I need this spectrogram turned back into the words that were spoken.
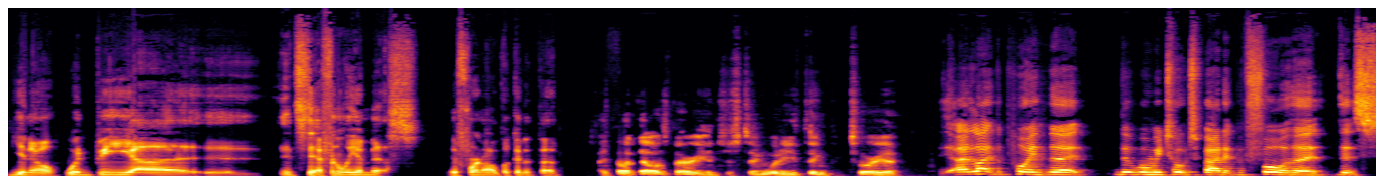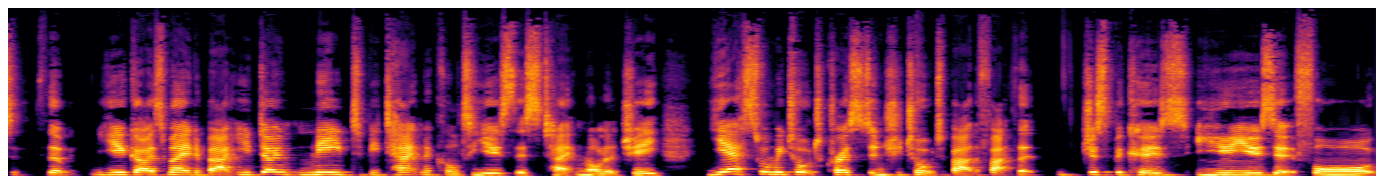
you know, would be uh, it's definitely a miss if we're not looking at that. I thought that was very interesting. What do you think, Victoria? I like the point that that when we talked about it before that that's that you guys made about you don't need to be technical to use this technology. Yes, when we talked to Kristen, she talked about the fact that just because you use it for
